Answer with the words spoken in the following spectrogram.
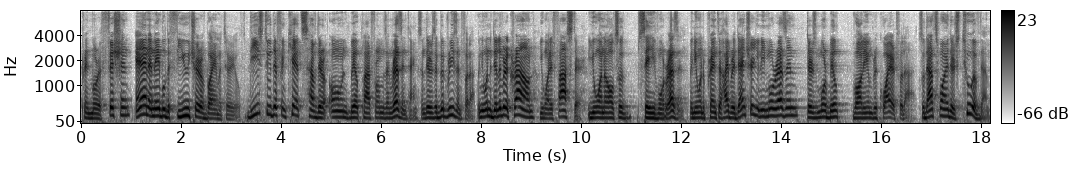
print more efficient, and enable the future of biomaterials. These two different kits have their own build platforms and resin tanks, and there's a good reason for that. When you want to deliver a crown, you want it faster. You want to also save more resin. When you want to print a hybrid denture, you need more resin. There's more build volume required for that. So that's why there's two of them.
